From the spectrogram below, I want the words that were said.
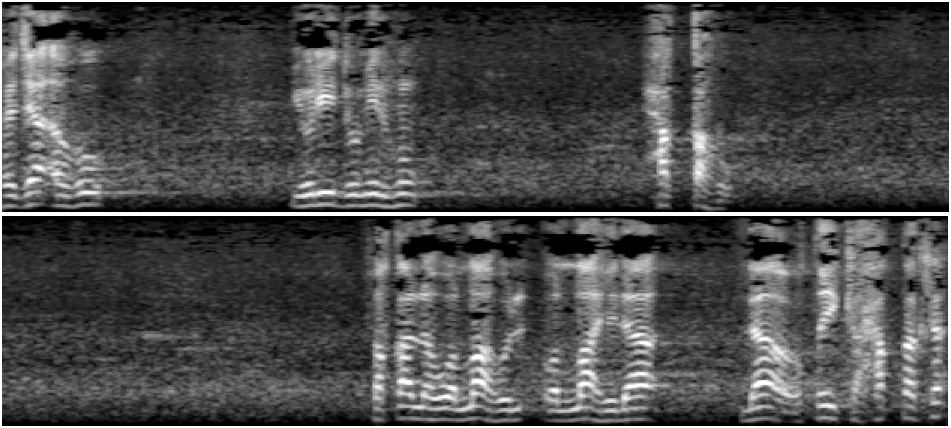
فجاءه يريد منه حقه. فقال له والله والله لا لا أعطيك حقك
